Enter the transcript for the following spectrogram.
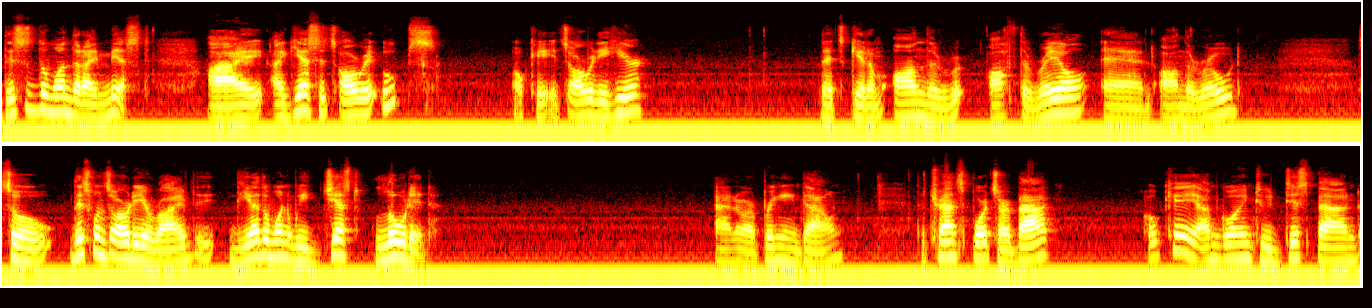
This is the one that I missed. I I guess it's already. Oops. Okay, it's already here. Let's get them on the off the rail and on the road. So this one's already arrived. The other one we just loaded and are bringing down. The transports are back. Okay, I'm going to disband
